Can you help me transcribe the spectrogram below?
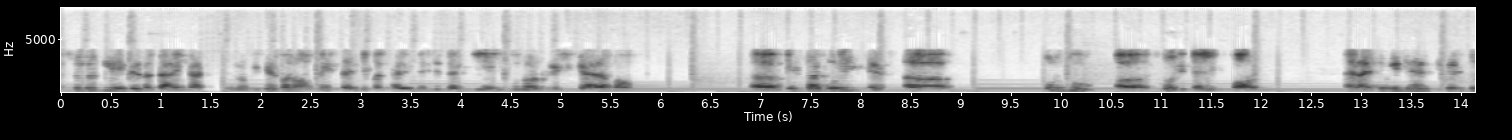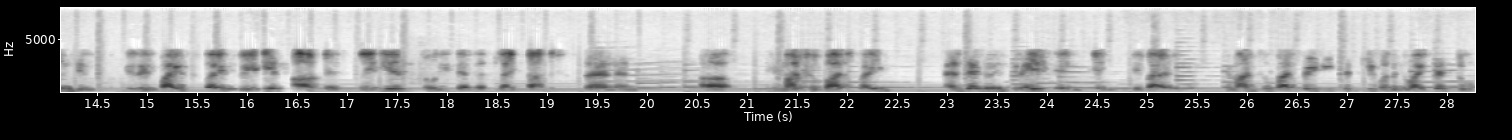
absolutely, it is a dying art. You know, it is one of the intangible heritages that we do not really care about. Uh, Kissa Goi is a Urdu uh, storytelling form, and I think it has it has been re- revived by various artists, various storytellers like Danish Husain and uh, Himanshu Bajpayee, and they're doing great in, in reviving. Himanshu Bajpayee recently was invited to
